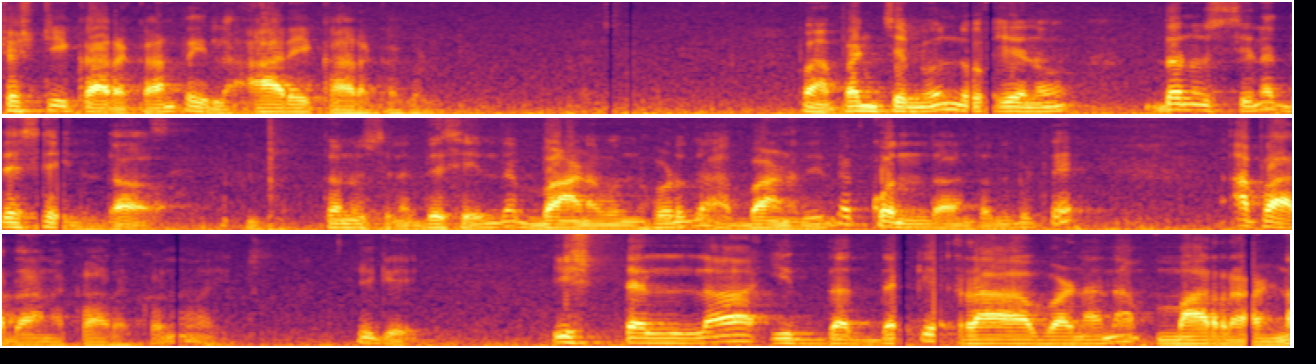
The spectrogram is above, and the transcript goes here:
ಷಷ್ಠೀಕಾರಕ ಅಂತ ಇಲ್ಲ, ಆರೇ ಕಾರಕಗಳು. ಪಂಚಮಿ ಒಂದು ಏನು? ಧನುಸ್ಸಿನ ದೆಸೆಯಿಂದ ಧನುಸ್ಸಿನ ದೆಸೆಯಿಂದ ಬಾಣವನ್ನು ಹೊಡೆದು ಆ ಬಾಣದಿಂದ ಕೊಂದ ಅಂತಂದುಬಿಟ್ರೆ ಅಪಾದಾನಕಾರಕನೂ ಆಯಿತು. ಹೀಗೆ ಇಷ್ಟೆಲ್ಲ ಇದ್ದದ್ದಕ್ಕೆ ರಾವಣನ ಮರಣ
